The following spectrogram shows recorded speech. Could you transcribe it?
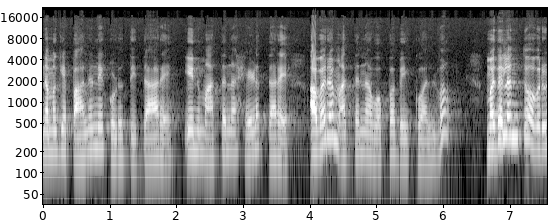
ನಮಗೆ ಪಾಲನೆ ಕೊಡುತ್ತಿದ್ದಾರೆ ಏನು ಮಾತನ್ನು ಹೇಳುತ್ತಾರೆ? ಅವರ ಮಾತನ್ನು ಒಪ್ಪಬೇಕು ಅಲ್ವಾ? ಮೊದಲಂತೂ ಅವರು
